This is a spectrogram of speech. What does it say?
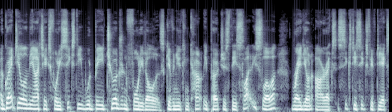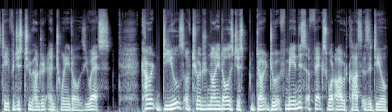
A great deal on the RTX 4060 would be $240, given you can currently purchase the slightly slower Radeon RX 6650 XT for just $220 US. Current deals of $290 just don't do it for me, and this affects what I would class as a deal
